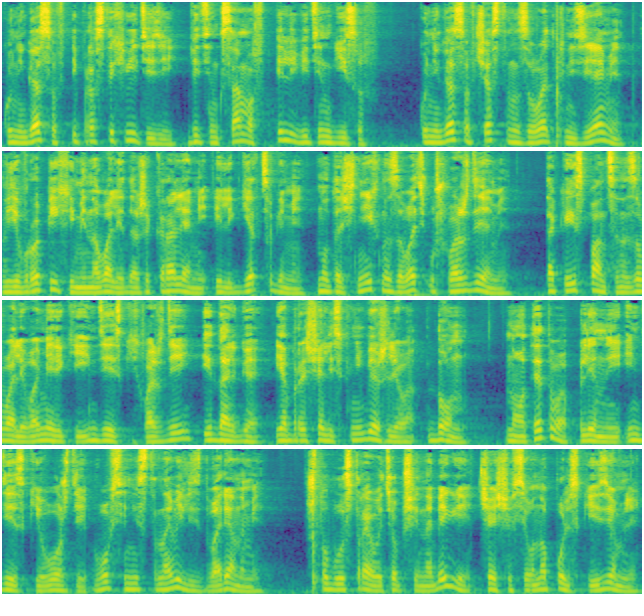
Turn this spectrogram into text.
кунигасов и простых витязей, витингсамов или витингисов. Кунигасов часто называют князьями, в Европе их именовали даже королями или герцогами, но точнее их называть уж вождями. Так и испанцы называли в Америке индейских вождей Идальго и обращались к небежливо «Дон». Но от этого пленные индейские вожди вовсе не становились дворянами. Чтобы устраивать общие набеги, чаще всего на польские земли,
